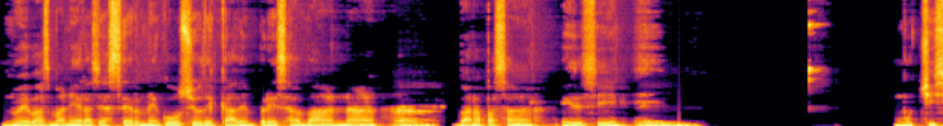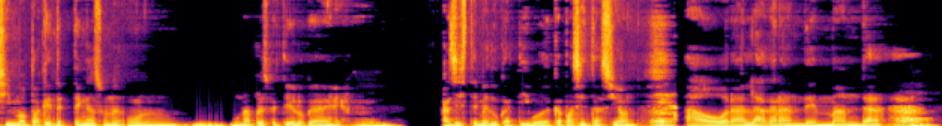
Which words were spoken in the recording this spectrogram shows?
Nuevas maneras de hacer negocio de cada empresa van a, van a pasar. Es decir, muchísimo para que tengas una, una perspectiva de lo que va a venir. Al sistema educativo de capacitación, ahora la gran demanda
